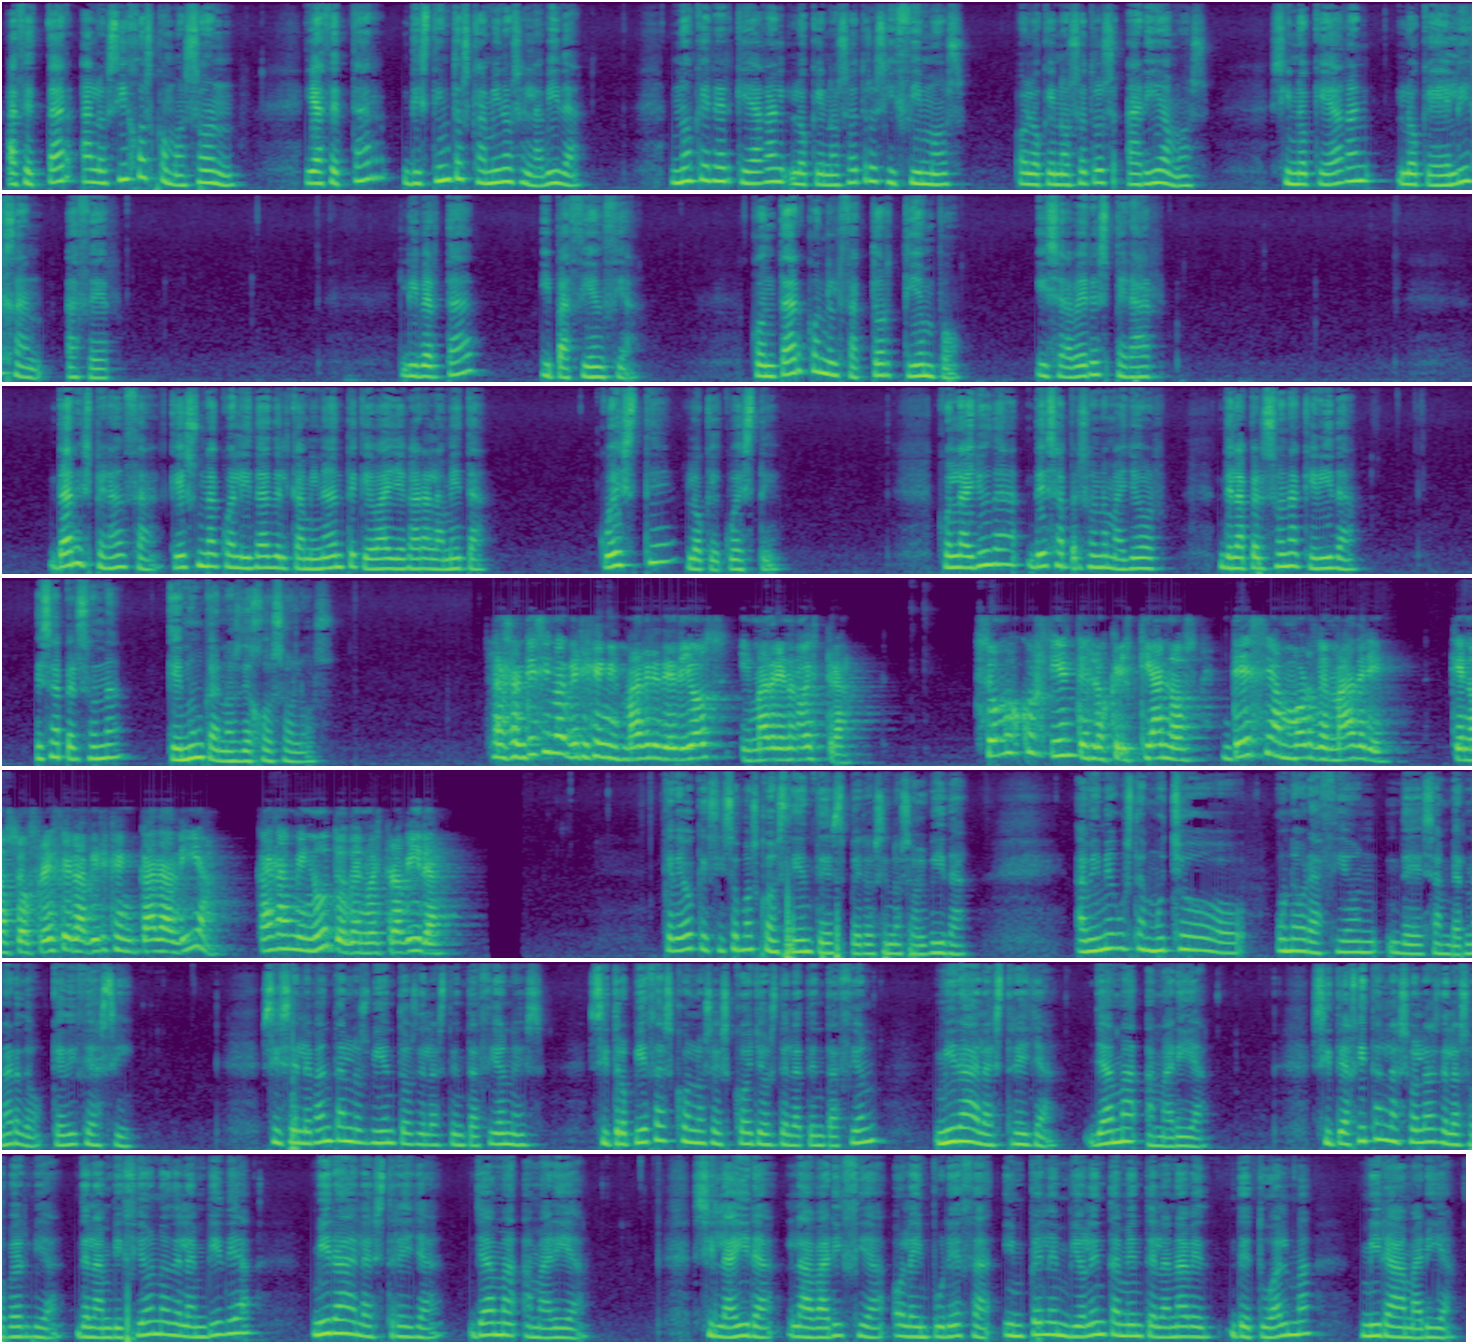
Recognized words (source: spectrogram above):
Aceptar a los hijos como son y aceptar distintos caminos en la vida. No querer que hagan lo que nosotros hicimos o lo que nosotros haríamos, sino que hagan lo que elijan hacer. Libertad y paciencia. Contar con el factor tiempo y saber esperar. Dar esperanza, que es una cualidad del caminante que va a llegar a la meta, cueste lo que cueste. Con la ayuda de esa persona mayor, de la persona querida, esa persona que nunca nos dejó solos. La Santísima Virgen es Madre de Dios y Madre nuestra. ¿Somos conscientes los cristianos de ese amor de Madre que nos ofrece la Virgen cada día, cada minuto de nuestra vida? Creo que sí somos conscientes, pero se nos olvida. A mí me gusta mucho una oración de San Bernardo que dice así Si se levantan los vientos de las tentaciones si tropiezas con los escollos de la tentación, mira a la estrella, llama a María. Si te agitan las olas de la soberbia, de la ambición o de la envidia, mira a la estrella, llama a María. Si la ira, la avaricia o la impureza impelen violentamente la nave de tu alma, mira a María.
